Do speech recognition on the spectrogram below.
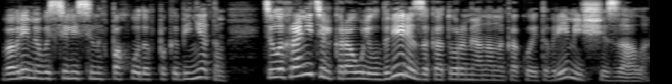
Во время Василисиных походов по кабинетам телохранитель караулил двери, за которыми она на какое-то время исчезала.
